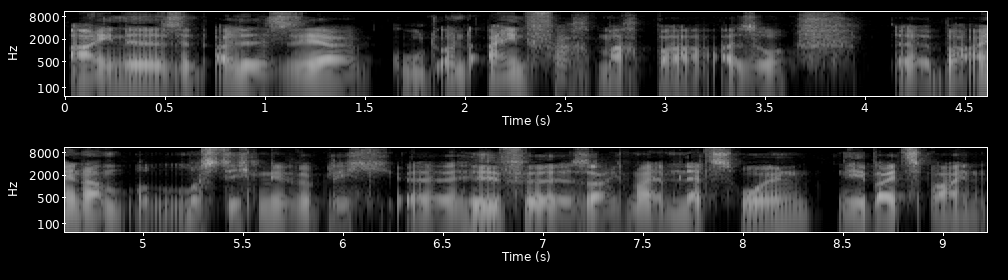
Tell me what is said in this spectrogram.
eine sind alle sehr gut und einfach machbar. Also äh, bei einer musste ich mir wirklich äh, Hilfe, sag ich mal, im Netz holen. Nee, bei zweien.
